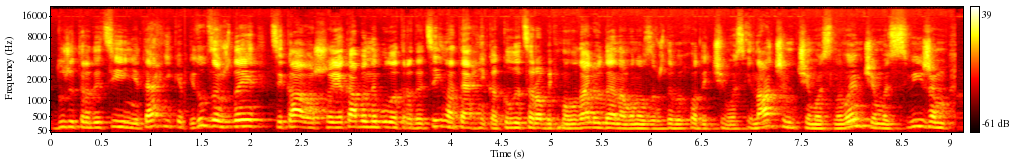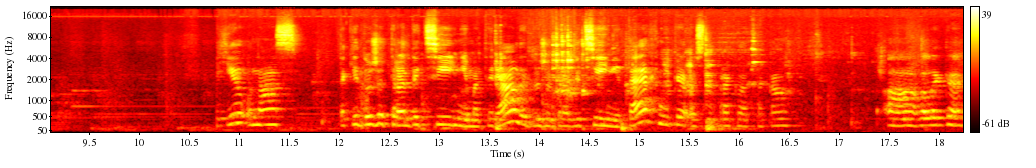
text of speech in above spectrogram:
дуже традиційні техніки. І тут завжди цікаво, що яка би не була традиційна техніка, коли це робить молода людина, воно завжди виходить чимось інакшим, чимось новим, чимось свіжим. Є у нас такі дуже традиційні матеріали, дуже традиційні техніки. Ось, наприклад, така а, велика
